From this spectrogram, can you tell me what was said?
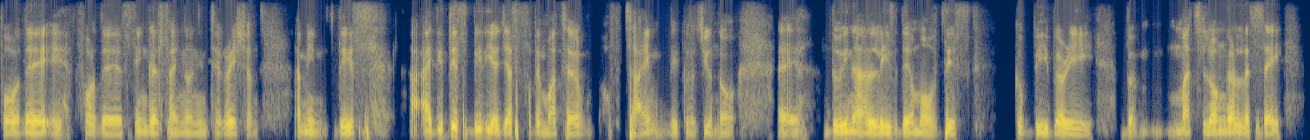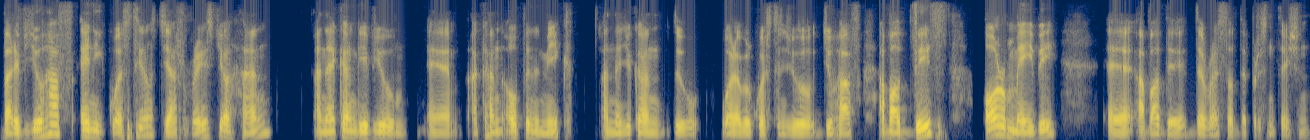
for the for the single sign-on integration. I mean, this I did this video just for the matter of time because you know, uh, doing a live demo of this could be very much longer, let's say. But if you have any questions, just raise your hand, and I can give you. Um, I can open the mic, and then you can do whatever questions you you have about this, or maybe uh, about the the rest of the presentation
